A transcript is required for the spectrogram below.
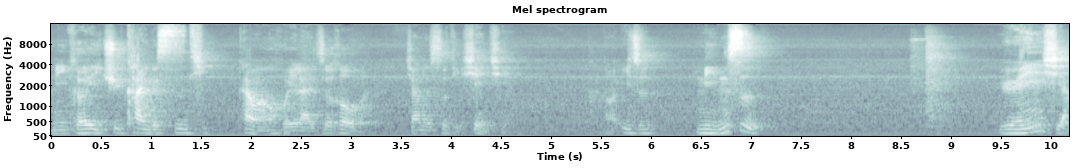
你可以去看一个尸体。看完回来之后，将那尸体现前，啊，一直凝视、原想，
